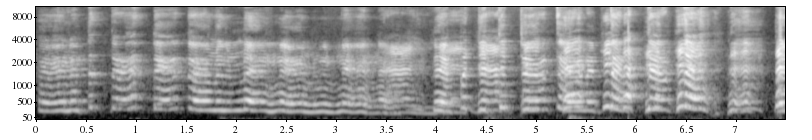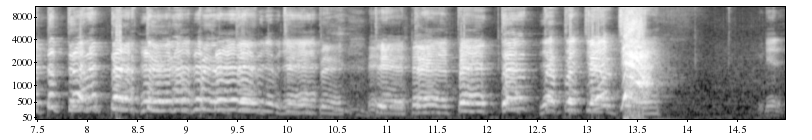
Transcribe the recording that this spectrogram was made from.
We did it.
